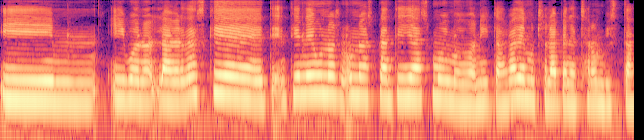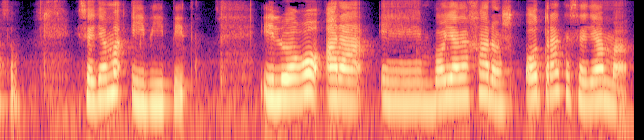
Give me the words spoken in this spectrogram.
Y, bueno, la verdad es que tiene unos, unas plantillas muy muy bonitas, vale mucho la pena echar un vistazo. Se llama EVPit. Y luego ahora eh, voy a dejaros otra que se llama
